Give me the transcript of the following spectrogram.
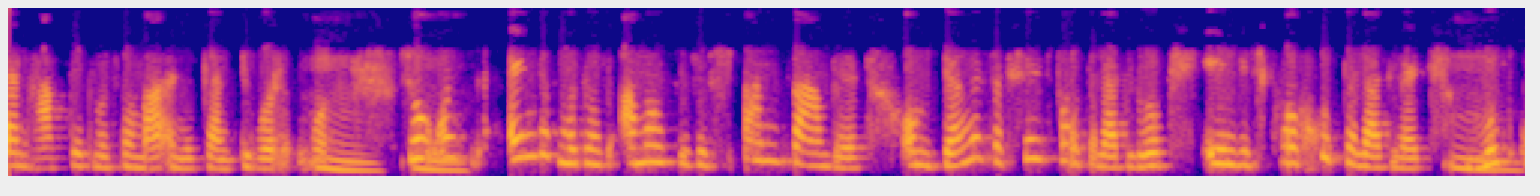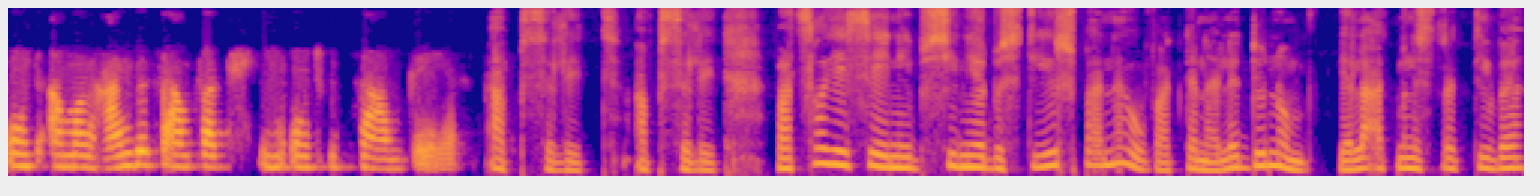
dan hak dit mos nou maar in die kantoor word. Mm. So mm. ons eintlik moet ons almal soos 'n span saamwerk om dinge suksesvol te laat loop en die skool goed te laat lyk. Mm. Moet ons almal hande saamvat en ons moet saamwerk. Absoluut, absoluut. Wat sal jy sê in die senior bestuurspanne of wat kan hulle doen om julle administratiewe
